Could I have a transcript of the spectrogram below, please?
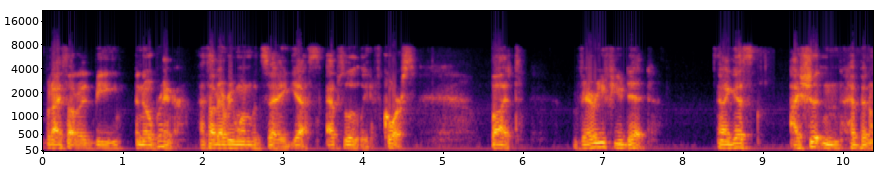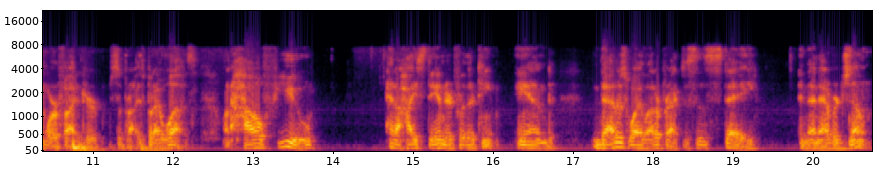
but I thought it'd be a no brainer. I thought everyone would say, yes, absolutely, of course. But very few did. And I guess I shouldn't have been horrified or surprised, but I was on how few had a high standard for their team. And that is why a lot of practices stay in that average zone.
